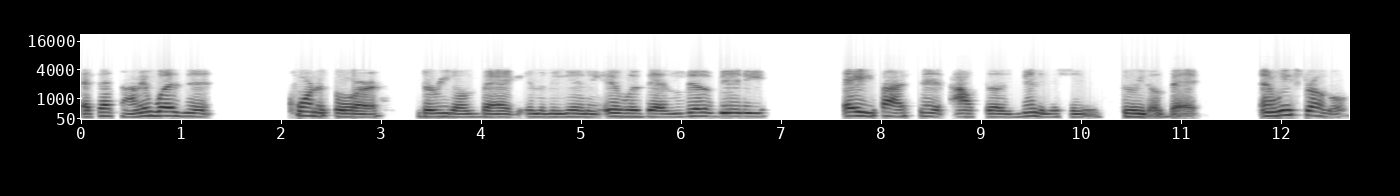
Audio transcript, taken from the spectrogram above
at that time it wasn't corner store Doritos bag in the beginning. It was that little bitty 85 cent out the vending machine Doritos bag. And we struggled.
